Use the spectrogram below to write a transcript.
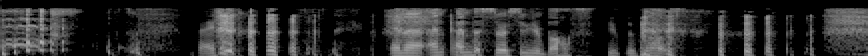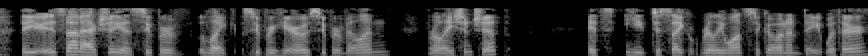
Nice. And uh, I'm I'm the source of your balls, your blue balls. it's not actually a super like superhero supervillain relationship. It's he just like really wants to go on a date with her,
